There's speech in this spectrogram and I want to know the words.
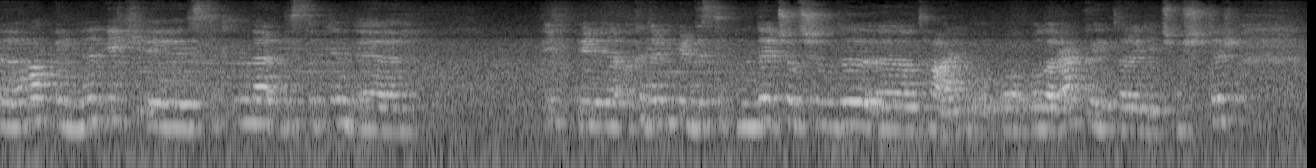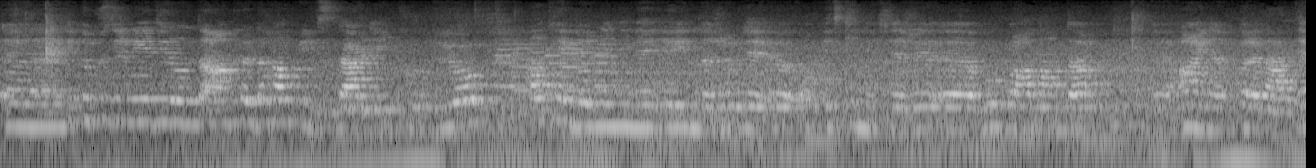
e, halk biliminin ilk e, disiplinler, disiplin e, ilk e, akademik bir disiplinde çalışıldığı e, tarih olarak kayıtlara geçmiştir. E, 1927 yılında Ankara'da Halk Bilgisi Derneği kuruluyor. Halk evlerinin yine yayınları ve e, etkinlikleri e, bu bağlamda e, aynı paralelde.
